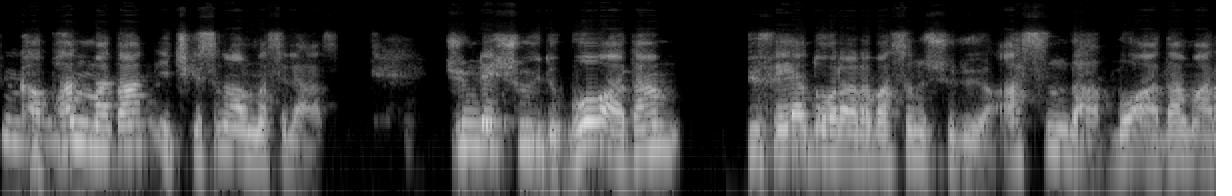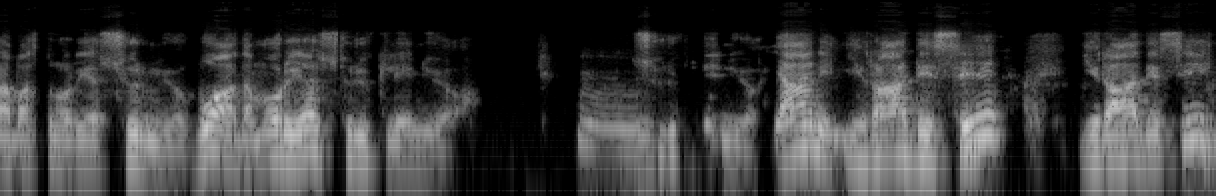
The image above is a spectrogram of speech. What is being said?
Hı hı. Kapanmadan içkisini alması lazım. Cümle şuydu. Bu adam büfeye doğru arabasını sürüyor. Aslında bu adam arabasını oraya sürmüyor. Bu adam oraya sürükleniyor. Hı. Sürükleniyor. Yani iradesi, iradesi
